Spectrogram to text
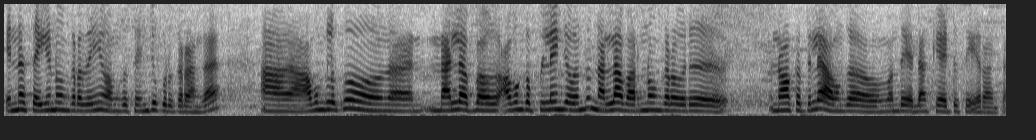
என்ன செய்யணுங்கிறதையும் அவங்க செஞ்சு கொடுக்குறாங்க. அவங்களுக்கும் நல்ல ப- அவங்க பிள்ளைங்க வந்து நல்லா வரணுங்கிற ஒரு நோக்கத்தில் அவங்க வந்து எல்லாம் கேட்டு செய்கிறாங்க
